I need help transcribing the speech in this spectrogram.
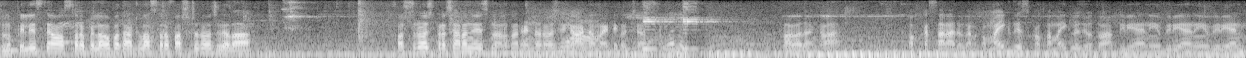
నువ్వు పిలిస్తే వస్తారు పిలవకపోతే అట్లా వస్తారు ఫస్ట్ రోజు కదా. ఫస్ట్ రోజు ప్రచారం చేసినావు అనుకో రెండో రోజు ఇంకా ఆటోమేటిక్ వచ్చేస్తాం బాగోదంటవా? ఒక్కసారి అడుగు కనుక మైక్ తీసుకొస్తా మైక్లో చూద్దావా బిర్యానీ బిర్యానీ బిర్యానీ.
